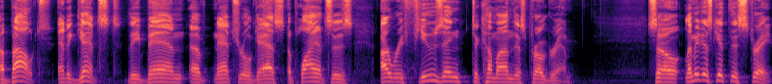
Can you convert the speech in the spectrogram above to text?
about and against the ban of natural gas appliances are refusing to come on this program. So let me just get this straight.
